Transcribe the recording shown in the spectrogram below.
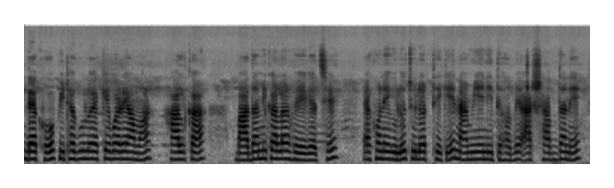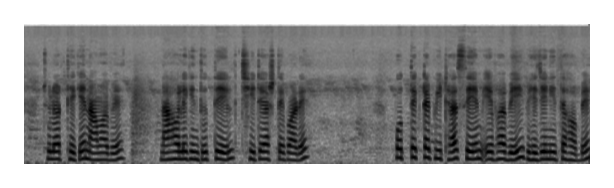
দেখো, পিঠাগুলো একেবারে আমার হালকা বাদামি কালার হয়ে গেছে। এখন এগুলো চুলার থেকে নামিয়ে নিতে হবে আর সাবধানে চুলার থেকে নামাবে। না হলে কিন্তু তেল ছিটে আসতে পারে। প্রত্যেকটা পিঠা সেম এভাবেই ভেজে নিতে হবে।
